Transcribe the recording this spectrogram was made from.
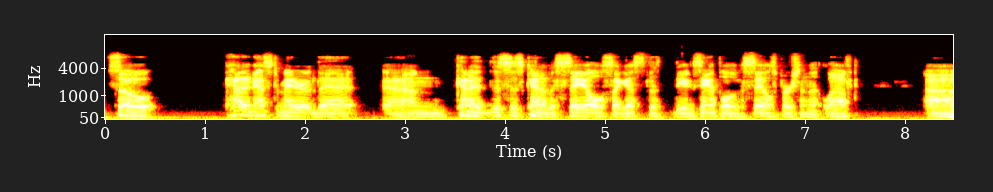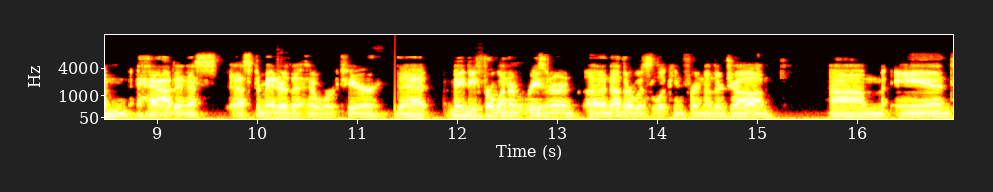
So had an estimator that um, kind of this is kind of the sales, I guess the the example of a salesperson that left. Um, had an es- estimator that had worked here that maybe for one reason or another was looking for another job, um, and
